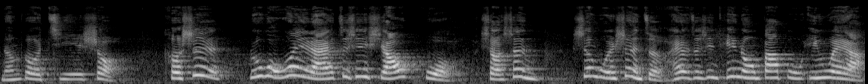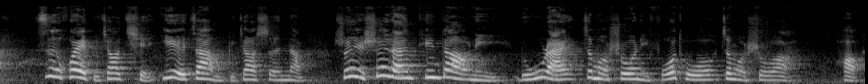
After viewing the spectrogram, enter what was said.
能够接受。可是如果未来这些小果、小圣、声闻圣者，还有这些天龙八部，因为啊智慧比较浅，业障比较深呐，所以虽然听到你如来这么说，你佛陀这么说啊，好，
